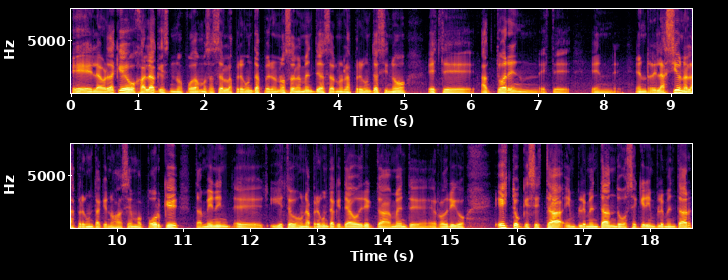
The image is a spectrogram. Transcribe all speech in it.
Eh, la verdad que ojalá que nos podamos hacer las preguntas, pero no solamente hacernos las preguntas, sino este, actuar en, este, en, en relación a las preguntas que nos hacemos, porque también, eh, y esto es una pregunta que te hago directamente, eh, Rodrigo, esto que se está implementando o se quiere implementar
